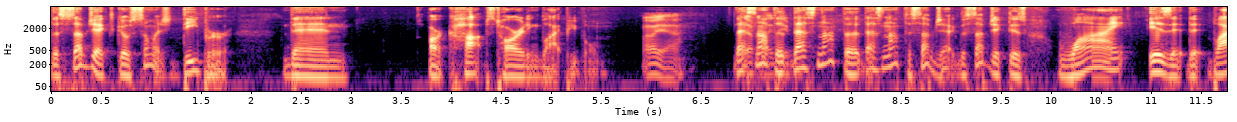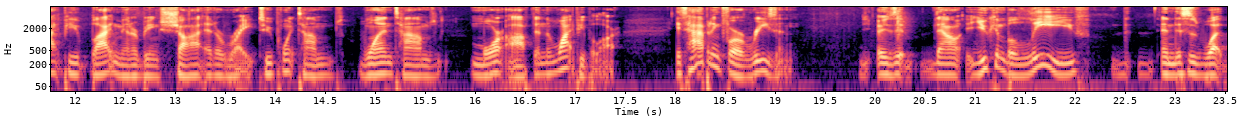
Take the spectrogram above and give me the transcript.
the subject goes so much deeper than are cops targeting black people. oh yeah. That's not the deeper. that's not the that's not the subject. The subject is why is it that black people black men are being shot at a rate two point times one times more often than white people are? It's happening for a reason. Is it now you can believe and this is what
